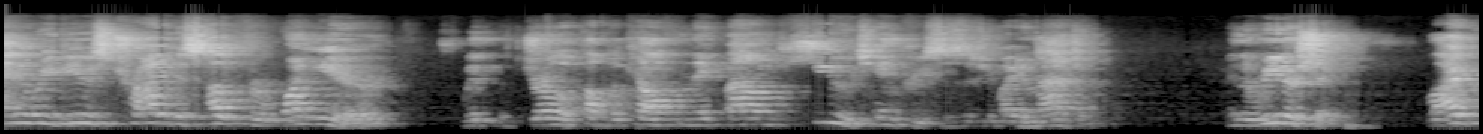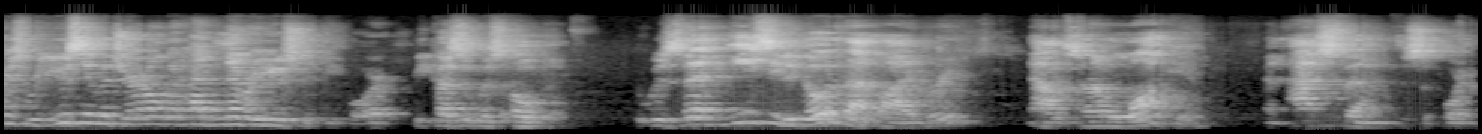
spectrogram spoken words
Annual Reviews tried this out for one year with the Journal of Public Health, and they found huge increases, as you might imagine, in the readership. Libraries were using the journal that had never used it before because it was open. It was then easy to go to that library now, it's not a lock-in and ask them to support it.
